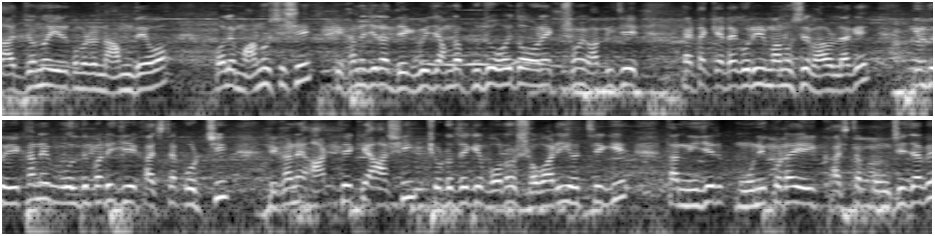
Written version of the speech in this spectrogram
তার জন্য এরকম একটা নাম দেওয়া, ফলে মানুষ এসে এখানে যেটা দেখবে যে আমরা পুজো হয়তো অনেক সময় ভাবি যে একটা ক্যাটাগরির মানুষের ভালো লাগে, কিন্তু এখানে বলতে পারি যে কাজটা করছি, এখানে আট থেকে আশি, ছোট থেকে বড় সবারই হচ্ছে গিয়ে তার নিজের মনিকোটায় এই কাজটা পৌঁছে যাবে,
